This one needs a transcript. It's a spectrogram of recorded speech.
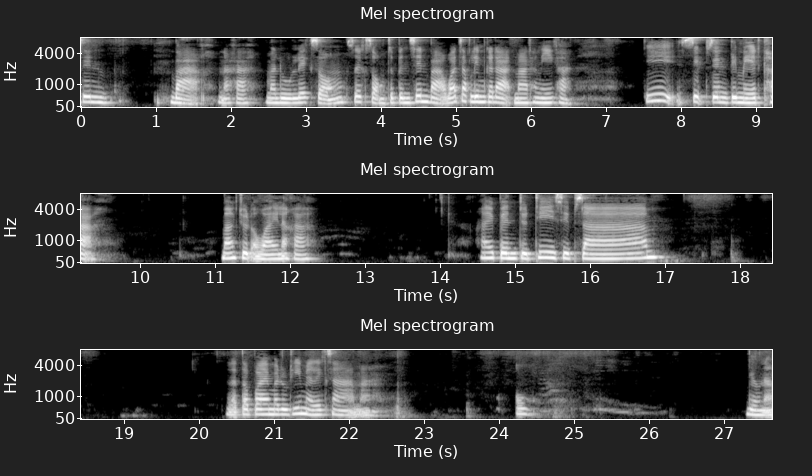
เส้น บ่านะคะ มาดูเลขสองเลขสองจะเป็นเส้นบ่าวัดจากริมกระดาษมาทางนี้ค่ะ ที่สิบเซนติเมตรค่ะ มาร์กจุดเอาไว้นะคะ ให้เป็นจุดที่สิบสามแล้วต่อไปมาดูที่หมายเลขสามอะ โอ้ เดี๋ยวนะ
